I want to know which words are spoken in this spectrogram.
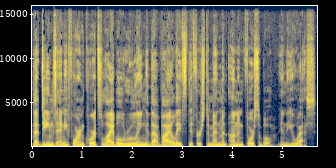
that deems any foreign court's libel ruling that violates the First Amendment unenforceable in the U.S.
